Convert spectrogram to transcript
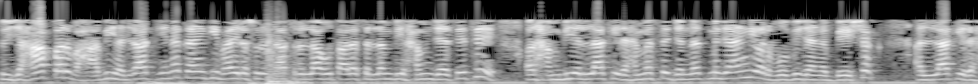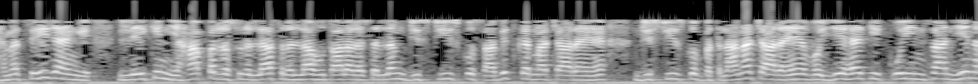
تو یہاں پر وہابی حضرات یہ نہ کہیں کہ بھائی رسول اللہ صلی اللہ تعالی وسلم بھی ہم جیسے تھے اور ہم بھی اللہ کی رحمت سے جنت میں جائیں گے اور وہ بھی جائیں گے۔ بے شک اللہ کی رحمت سے ہی جائیں گے۔ لیکن یہاں پر رسول اللہ صلی اللہ تعالی علیہ وسلم جس چیز کو ثابت کرنا چاہ رہے ہیں، جس چیز کو بتلانا چاہ رہے ہیں، وہ یہ ہے کہ کوئی انسان یہ نہ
